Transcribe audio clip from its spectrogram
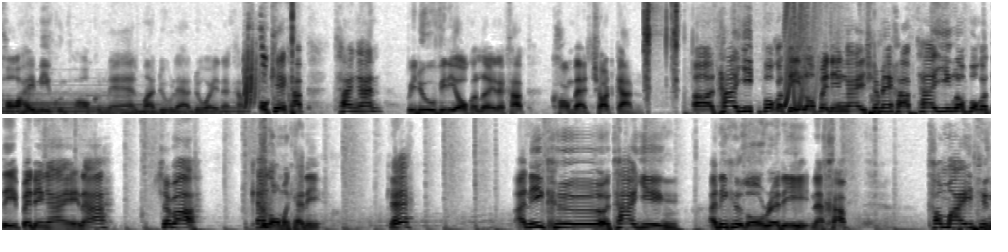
ขอให้มีคุณพ่อคุณแม่มาดูแลด้วยนะครับ โอเคครับ ถ้างั้นไปดูวิดีโอกันเลยนะครับ Combat Shotgun เอ่อถ้ายิงปกติเราเป็นยังไงใช่ไหมครับ ถ้ายิงเราปกติเป็นยังไงนะ ใช่ป่ะ แค่ลงมาแค่นี้ โอเค อันนี้คือถ้ายิง อันนี้คือ low ready นะครับทำไมถึง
